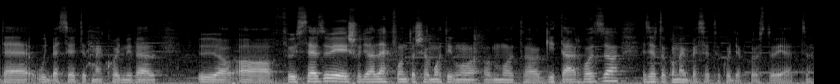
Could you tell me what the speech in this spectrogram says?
de úgy beszéltük meg, hogy mivel ő a, a főszerzője, és hogy a legfontosabb motivumot a gitár hozza, ezért akkor megbeszéltük, hogy akkor azt ő játsza.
